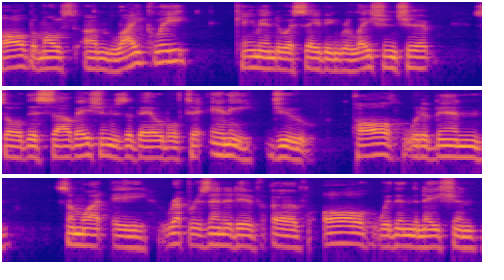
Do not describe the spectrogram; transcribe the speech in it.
Paul, the most unlikely, came into a saving relationship, so this salvation is available to any Jew. Paul would have been somewhat a representative of all within the nation,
